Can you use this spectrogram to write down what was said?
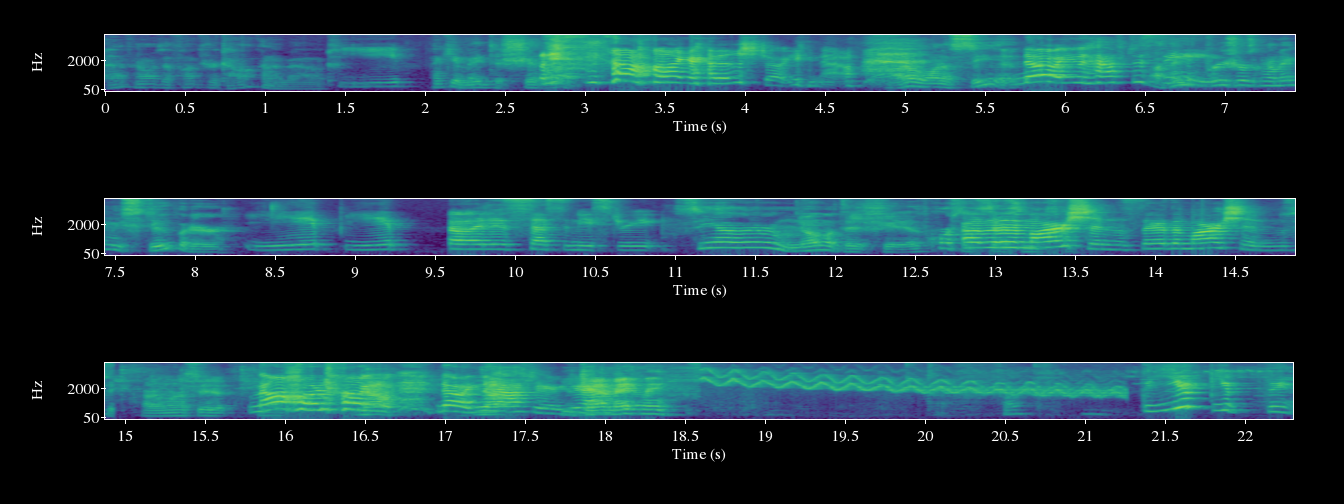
I don't know what the fuck you're talking about. Yep. I think you made this shit up. no, I gotta show you now. I don't want to see it. No, you have to see. I think see. pretty sure it's gonna make me stupider. Yep, yep. Oh, it is Sesame Street. See, I don't even know what this shit is. Of course, oh, it's Oh, they're the Sesame Martians. They're the Martians. I don't want to see it. No, no, No. you, no, you No, have to. You, have can't make me. The fuck? the yip yip the.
